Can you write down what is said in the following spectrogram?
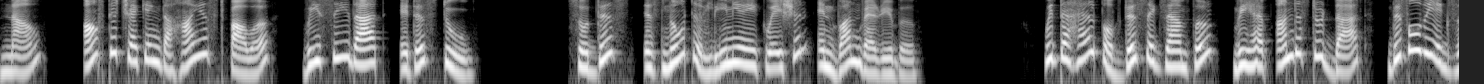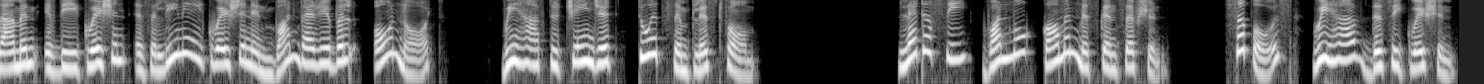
Now, after checking the highest power, we see that it is 2. So this is not a linear equation in one variable. With the help of this example, we have understood that before we examine if the equation is a linear equation in one variable or not, we have to change it to its simplest form. Let us see one more common misconception. Suppose we have this equation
